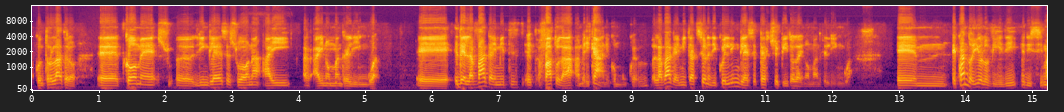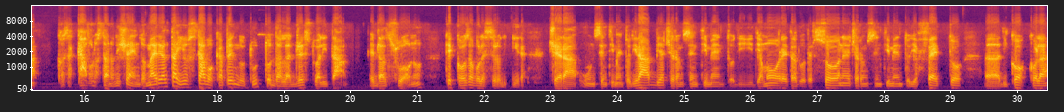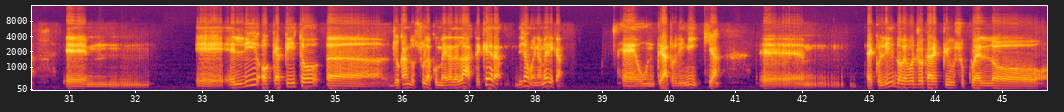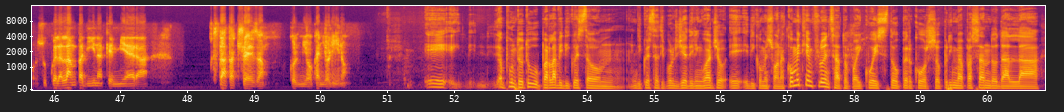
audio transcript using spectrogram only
controllatelo, eh, come su, eh, l'inglese suona ai, ai non madrelingua. ed è la vaga imitazione, fatto da americani comunque, la vaga imitazione di quell'inglese percepito dai non madrelingua. E, ehm, e quando io lo vidi, io dissi, ma cosa cavolo stanno dicendo? Ma in realtà io stavo capendo tutto dalla gestualità e dal suono che cosa volessero dire. C'era un sentimento di rabbia, c'era un sentimento di, di amore tra due persone, c'era un sentimento di affetto, uh, di coccola. E, ehm, e, e, lì ho capito, uh, giocando sulla commedia dell'arte, che era, diciamo, in America è un teatro di nicchia. Eh, Ecco, lì dovevo giocare più su, quello, su quella lampadina che mi era stata accesa col mio cagnolino. E appunto tu parlavi di, questo, di questa tipologia di linguaggio e, e, di come suona. Come ti ha influenzato poi questo percorso, prima passando dalla,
